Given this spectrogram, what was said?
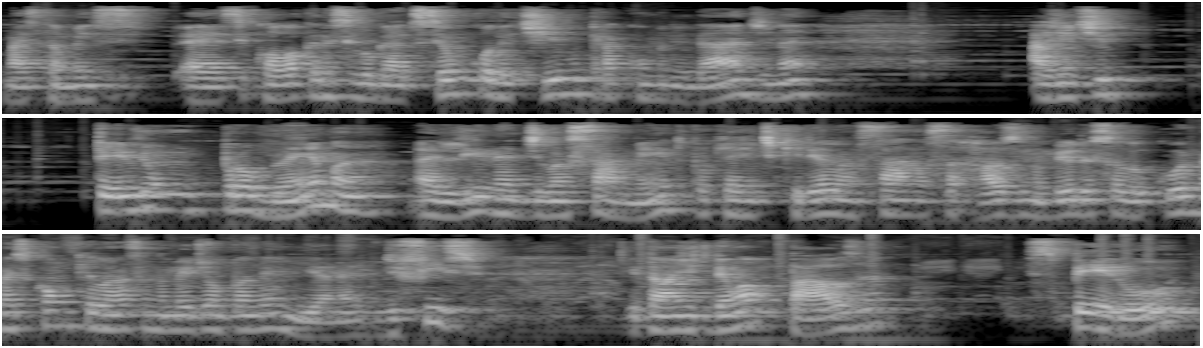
mas também se, é, se coloca nesse lugar de ser um coletivo para a comunidade, né? A gente teve um problema ali, né, de lançamento, porque a gente queria lançar a nossa house no meio dessa loucura, mas como que lança no meio de uma pandemia, né? Difícil. Então a gente deu uma pausa, esperou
